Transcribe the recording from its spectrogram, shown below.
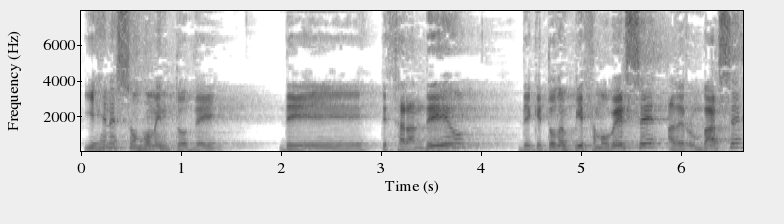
Y es en esos momentos de, de, de zarandeo, de que todo empieza a moverse, a derrumbarse,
